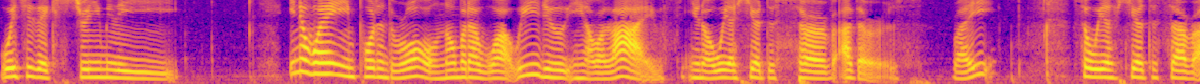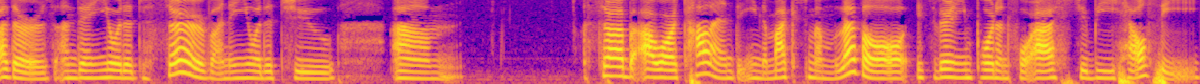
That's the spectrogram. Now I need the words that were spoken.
which is extremely, in a way, important role no matter what we do in our lives. You know, we are here to serve others, right? So we are here to serve others, and then in order to serve and in order to um, serve our talent in the maximum level, it's very important for us to be healthy,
